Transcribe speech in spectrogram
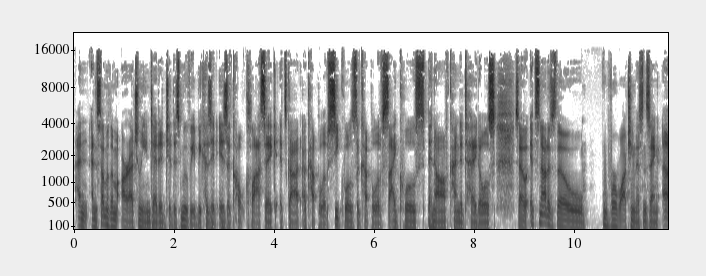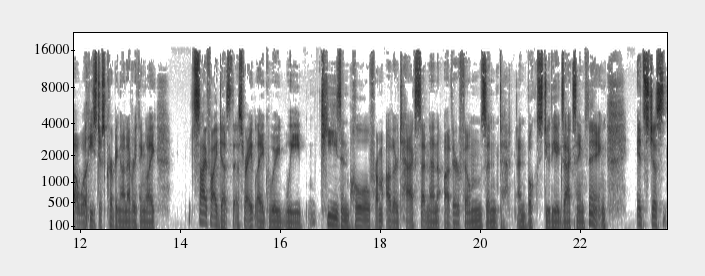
And, and some of them are actually indebted to this movie because it is a cult classic. It's got a couple of sequels, a couple of sidequels, spin off kind of titles. So it's not as though we're watching this and saying, "Oh, well, he's just cribbing on everything." Like sci-fi does this, right? Like we we tease and pull from other texts, and then other films and and books do the exact same thing. It's just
